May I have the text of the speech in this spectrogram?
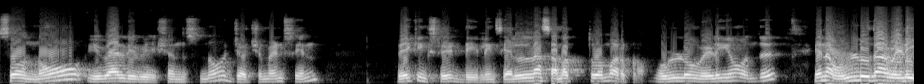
So no evaluations, no judgements in waking state dealings எல்லாம் சமத்துவமாக இருக்கணும். உள்ளும் வெளியும் வந்து ஏன்னா உள்ளுதான் வெளி.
